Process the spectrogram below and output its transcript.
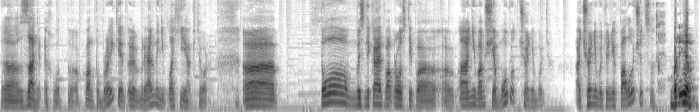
э, занятых вот э, в Quantum Break, это реально неплохие актеры. А, то возникает вопрос, типа, а они вообще могут что-нибудь? А что-нибудь у них получится? Блин,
